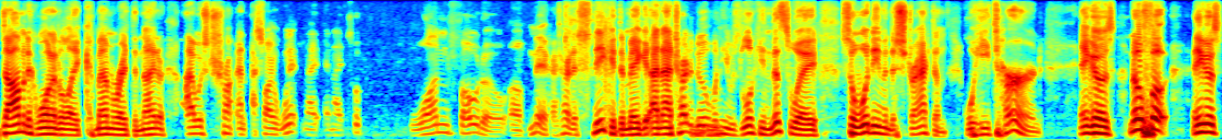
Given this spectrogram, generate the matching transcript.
Dominic wanted to like commemorate the night. I was trying, so I went and I, and I took one photo of Mick. I tried to sneak it to make it, and I tried to do it when he was looking this way, so it wouldn't even distract him. Well, he turned and he goes, "No photo," and he goes,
